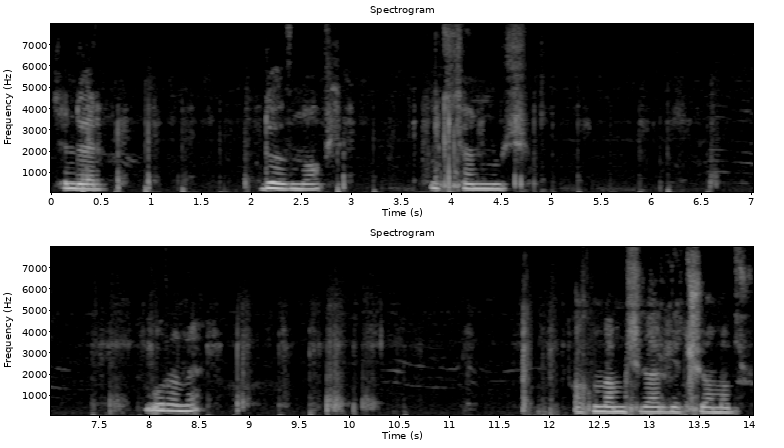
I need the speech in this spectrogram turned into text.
Seni döverim. Döv ne yapayım? Çünkü kendini bir şey. Bura ne? Aklımdan bir şeyler geçiyor ama dur.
